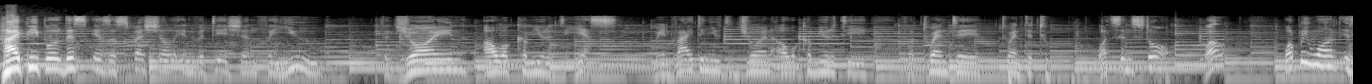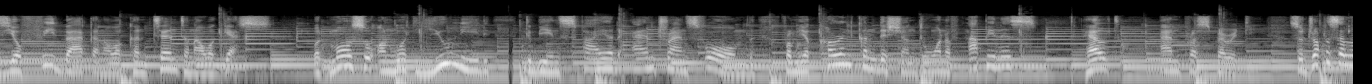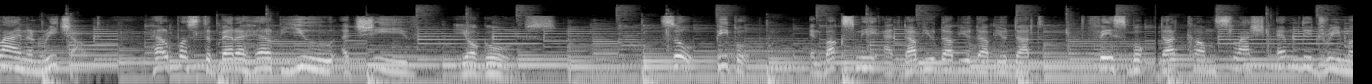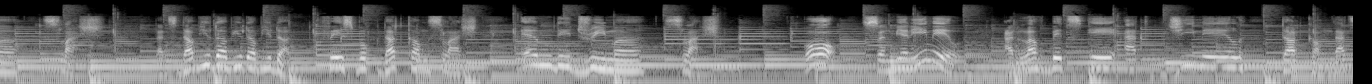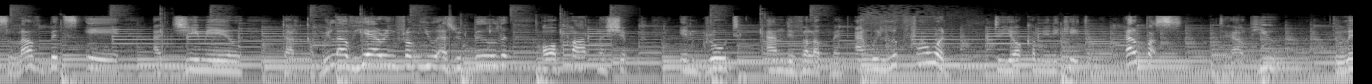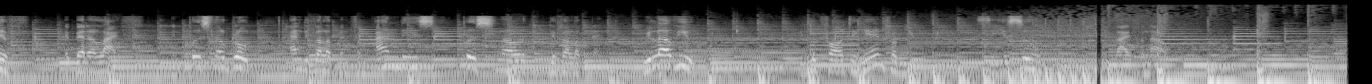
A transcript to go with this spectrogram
Hi, people. This is a special invitation for you to join our community. Yes, we're inviting you to join our community for 2022. What's in store? Well, what we want is your feedback on our content and our guests, but more so on what you need to be inspired and transformed from your current condition to one of happiness, health, and prosperity. So drop us a line and reach out help us to better help you achieve your goals. So, people, inbox me at www.facebook.com slash mddreamer slash. That's www.facebook.com slash mddreamer slash. Or send me an email at lovebitsa at gmail.com. That's lovebitsa at gmail.com we love hearing from you as we build our partnership in growth and development, and we look forward to your communicating. Help us to help you to live a better life in personal growth and development from Andy's Personal Development. We love you. We look forward to hearing from you. See you soon. Bye for now.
